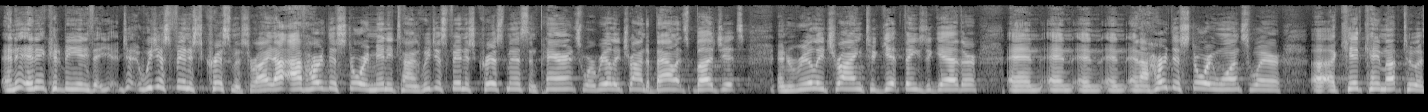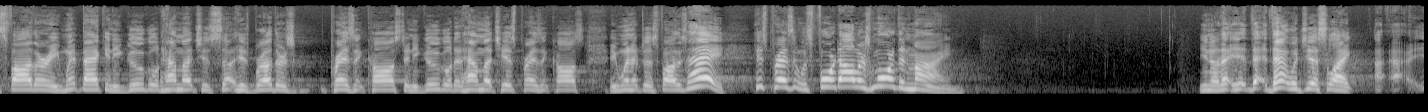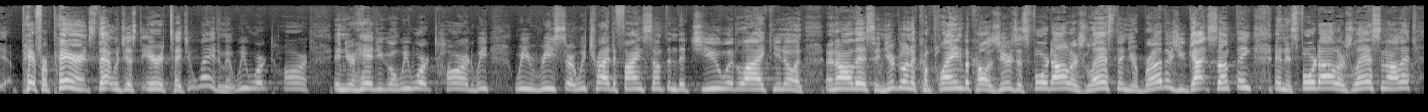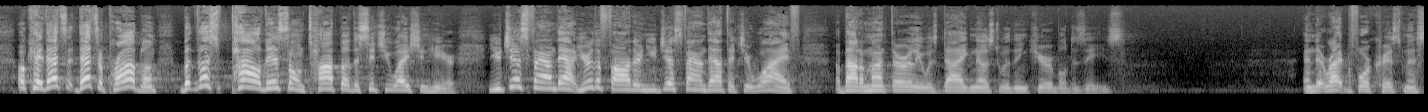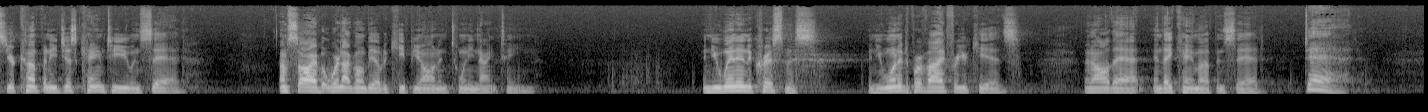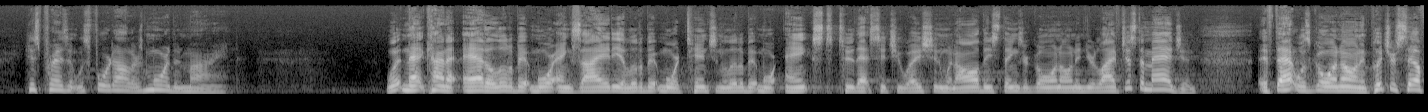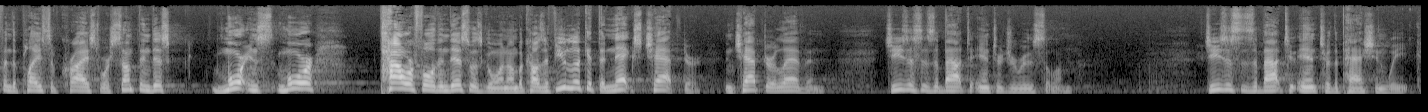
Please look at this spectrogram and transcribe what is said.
and it, and it, could be anything. We just finished Christmas, right? I, have heard this story many times. We just finished Christmas, and parents were really trying to balance budgets and really trying to get things together. And, and, and, and, and I heard this story once where a kid came up to his father. He went back and he Googled how much his, son, his brother's present cost, and he Googled at how much his present cost. He went up to his father and said, Hey, his present was $4 more than mine. You know, that, that, that would just like, for parents, that would just irritate you. Wait a minute, we worked hard. In your head, you're going, we worked hard. We, we researched, we tried to find something that you would like, you know, and, and all this. And you're going to complain because yours is $4 less than your brother's. You got something and it's $4 less and all that. Okay, that's, that's a problem. But let's pile this on top of the situation here. You just found out, you're the father, and you just found out that your wife, about a month earlier, was diagnosed with an incurable disease and that right before Christmas, your company just came to you and said, I'm sorry, but we're not going to be able to keep you on in 2019. And you went into Christmas and you wanted to provide for your kids and all that, and they came up and said, Dad, his present was $4 more than mine. Wouldn't that kind of add a little bit more anxiety, a little bit more tension, a little bit more angst to that situation when all these things are going on in your life? Just imagine if that was going on and put yourself in the place of Christ where something this more, more powerful than this was going on. Because if you look at the next chapter, in chapter 11, Jesus is about to enter Jerusalem. Jesus is about to enter the Passion Week.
